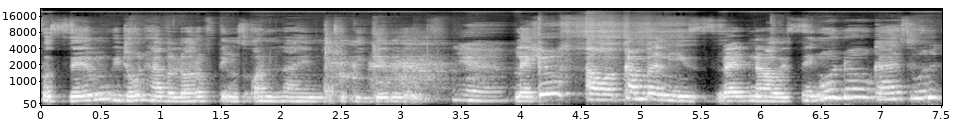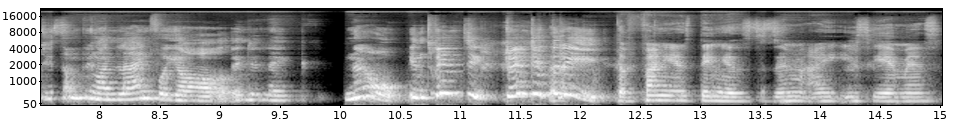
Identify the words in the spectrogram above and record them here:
for them, we don't have a lot of things online to begin with. Yeah. Like our companies right now is saying, oh no, guys, we want to do something online for y'all. And you're like, no, in 2023. The funniest thing is Zim IECMS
